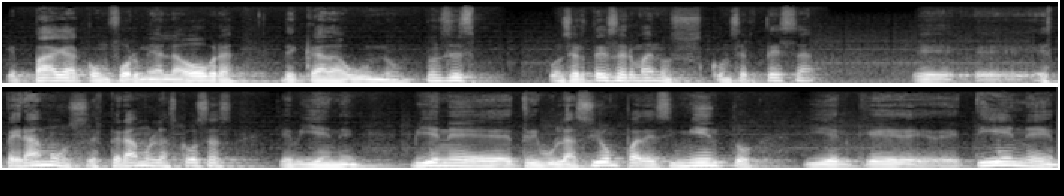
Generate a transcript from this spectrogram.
que paga conforme a la obra de cada uno. Entonces, con certeza, hermanos, con certeza eh, eh, esperamos, esperamos las cosas que vienen. Viene tribulación, padecimiento, y el que tiene,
